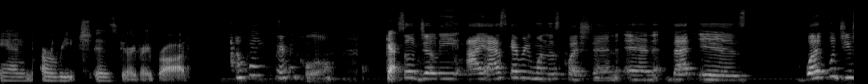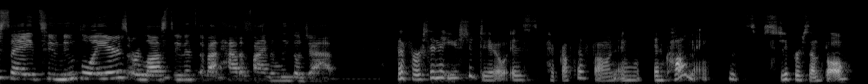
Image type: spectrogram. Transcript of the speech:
and our reach is very, very broad. Okay, very cool. Yeah. So, Jodie, I ask everyone this question, and that is what would you say to new lawyers or law students about how to find a legal job? The first thing that you should do is pick up the phone and, and call me. It's super simple.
